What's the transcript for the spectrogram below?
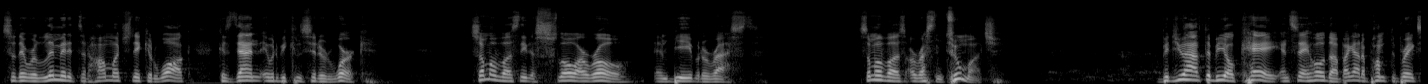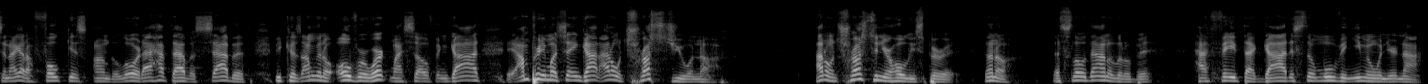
So they were limited to how much they could walk because then it would be considered work. Some of us need to slow our roll and be able to rest. Some of us are resting too much. But you have to be okay and say, hold up, I got to pump the brakes and I got to focus on the Lord. I have to have a Sabbath because I'm to overwork myself. And God, I'm pretty much saying, God, I don't trust you enough. I don't trust in your Holy Spirit. No, no, let's slow down a little bit. Have faith that God is still moving even when you're not.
